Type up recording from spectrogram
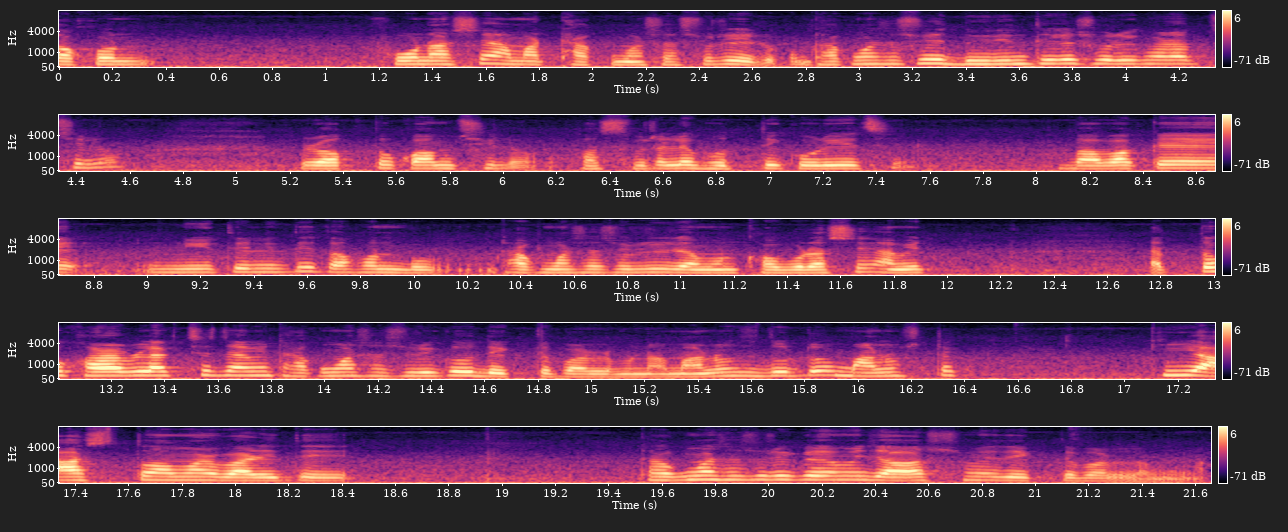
তখন ফোন আসে আমার ঠাকুমা শাশুড়ি এরকম। ঠাকুমা শাশুড়ি দুই দিন থেকে শরীর খারাপ ছিল, রক্ত কম ছিল, হসপিটালে ভর্তি করিয়েছে। বাবাকে নিতে নিতে তখন ঠাকুমা শাশুড়ির এমন খবর আসে। আমি এত খারাপ লাগছে যে আমি ঠাকুমা শাশুড়িকেও দেখতে পারলাম না। মানুষ দুটো, মানুষটা কি আসতো আমার বাড়িতে? ঠাকুমা শাশুড়িকে আমি যাওয়ার সময় দেখতে পারলাম না।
